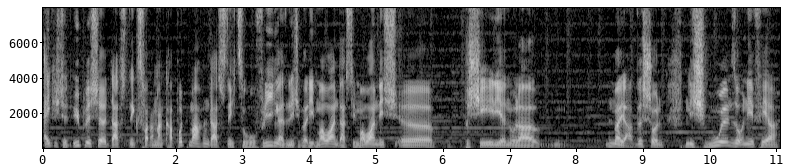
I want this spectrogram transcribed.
Eigentlich das Übliche, darfst nichts von anderen kaputt machen, darfst nicht zu hoch fliegen, also nicht über die Mauern, darfst die Mauer nicht äh, beschädigen oder, naja, wisst schon, nicht schmulen so ungefähr.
